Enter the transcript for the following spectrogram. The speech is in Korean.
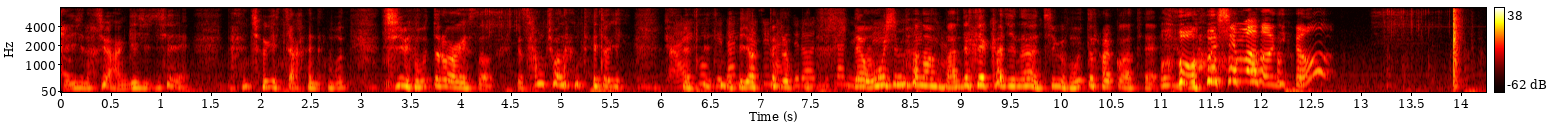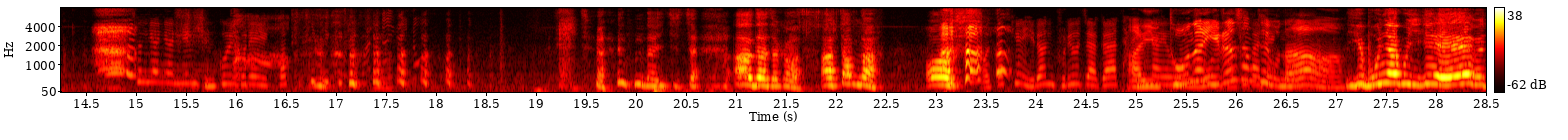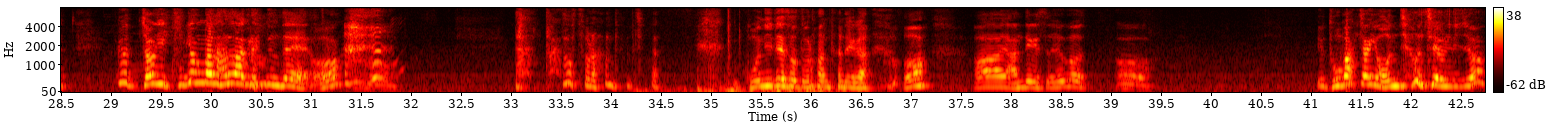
대신 아직 안 계시지? 난 저기 잠깐 못 집에 못 들어가겠어. 그 삼촌한테 저기 아이고 열 계단까지 배를 만들어 주셨는데. 내가 50만 원 만들 때까지는 집에 못 들어갈 것 같아. 50만 원이요? 승냥년님 등골 브레이커 키키키키키. 나 진짜 아 나 잠깐만 아 땀나. 어 씨. 어떻게 이런 불효자가 다 아 이 있나요? 돈을 잃은 자수가 될 상태구나. 이게 뭐냐고 이게 왜, 그 저기 구경만 하려 그랬는데 어? 어. 타- 타서 돌아온다 참. 곤이 돼서 돌아온다 내가 어? 아 안 되겠어 이거 어. 이 도박장이 언제 언제 열리죠?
